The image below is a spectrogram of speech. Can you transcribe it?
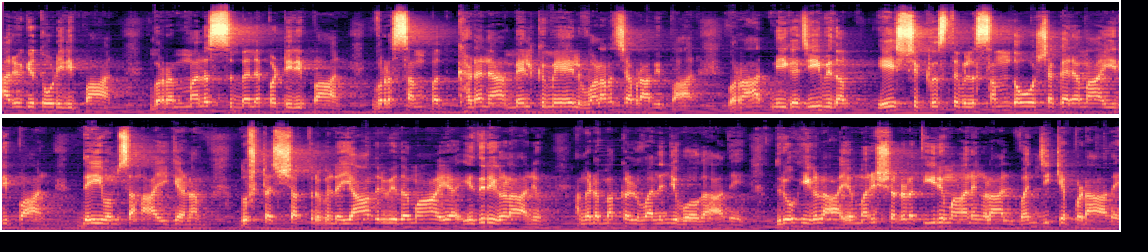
ആരോഗ്യത്തോടിരിപ്പാൻ ഇവരുടെ മനസ്സ് ബലപ്പെട്ടിരിപ്പാൻ ഇവരുടെ സമ്പദ് ഘടന മേൽക്കുമേൽ വളർച്ച പ്രാപിപ്പാൻ ഇവരുടെ ആത്മീക ജീവിതം യേശു ക്രിസ്തുവിൽ സന്തോഷകരമായിരിക്കാൻ ദൈവം സഹായിക്കണം. ദുഷ്ടശത്രുവിന്റെ യാതൊരുവിധമായ എതിരികളാലും എതിരുകളാലും അങ്ങയുടെ മക്കൾ വലഞ്ഞു പോകാതെ ദ്രോഹികളായ മനുഷ്യരുടെ തീരുമാനങ്ങളാൽ വഞ്ചിക്കപ്പെടാതെ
